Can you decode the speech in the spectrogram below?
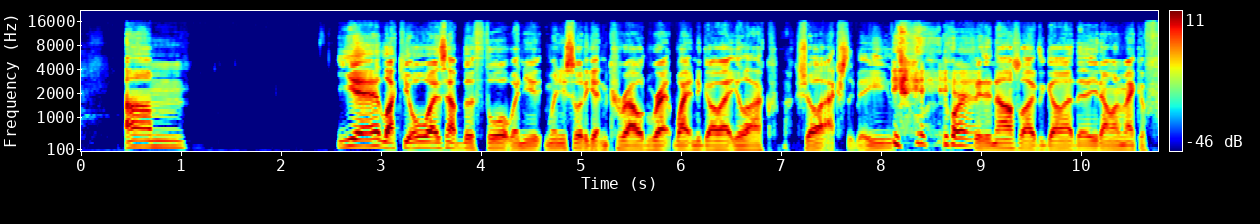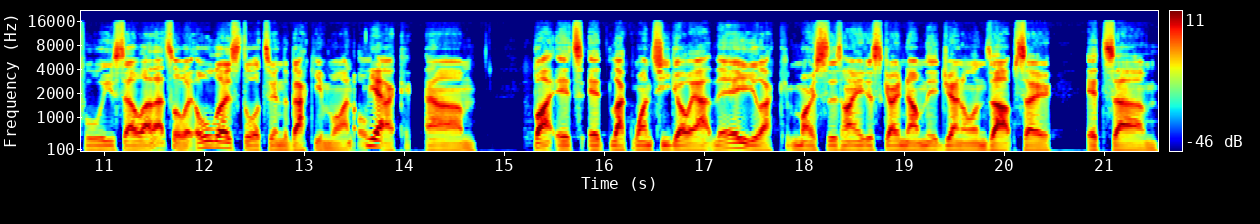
Um yeah, like you always have the thought when you when you're sort of getting corralled, ra- waiting to go out. You're like, should I actually be Yeah. fit enough, like to go out there? You don't want to make a fool of yourself. Like that's all. All those thoughts are in the back of your mind. Yeah. Like, um, but it's it like once you go out there, you like most of the time you just go numb. The adrenaline's up, so it's um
